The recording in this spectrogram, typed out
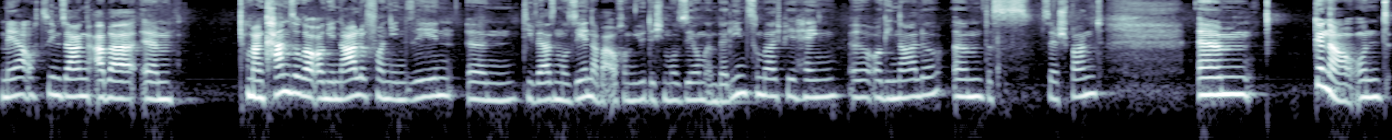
mehr auch zu ihm sagen, aber ähm, man kann sogar Originale von ihm sehen in diversen Museen, aber auch im Jüdischen Museum in Berlin zum Beispiel hängen äh, Originale. Ähm, das ist sehr spannend. Ähm, genau, und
